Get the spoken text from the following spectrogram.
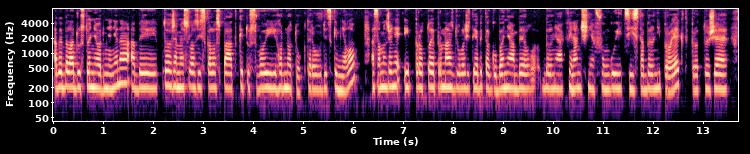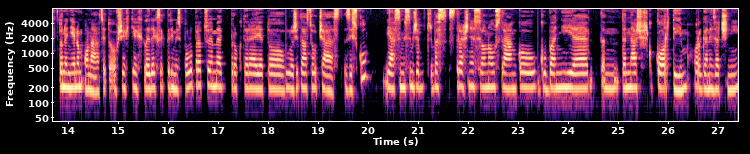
aby byla důstojně odměněna, aby to řemeslo získalo zpátky tu svoji hodnotu, kterou vždycky mělo. A samozřejmě i proto je pro nás důležité, aby ta Gubaňa byl, byl nějak finančně fungující, stabilní projekt, protože to není jenom o nás, je to o všech těch lidech, se kterými spolupracujeme, pro které je to důležitá součást zisku, já si myslím, že třeba strašně silnou stránkou Gubaní je ten, ten náš core tým organizační,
